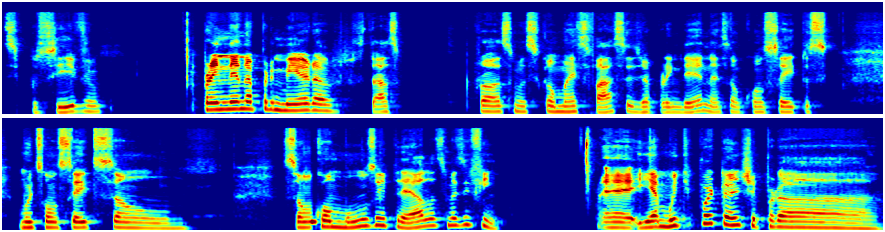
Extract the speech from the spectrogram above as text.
se possível. Aprendendo a primeira, as próximas ficam mais fáceis de aprender, né? São conceitos, muitos conceitos são são comuns entre elas, mas enfim. É, e é muito importante para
